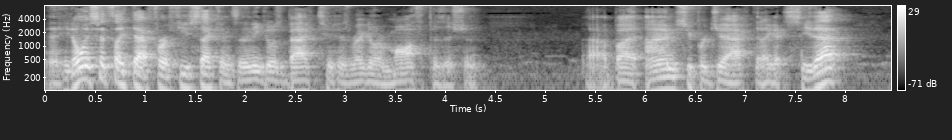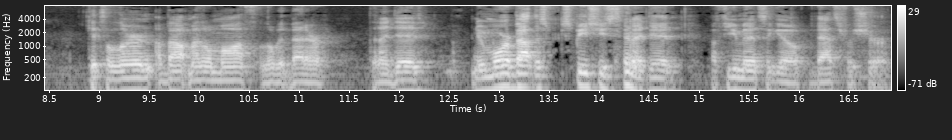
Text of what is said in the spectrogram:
And he only sits like that for a few seconds, and then he goes back to his regular moth position. Uh, but I'm super jacked that I got to see that, get to learn about my little moth a little bit better than I did. Knew more about this species than I did a few minutes ago, that's for sure.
